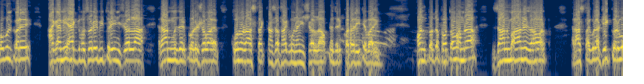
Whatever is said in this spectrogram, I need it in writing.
কবুল করে আগামী এক বছরের ভিতরে ইনশাল্লাহ রামগঞ্জের পৌরসভায় কোনো রাস্তা কাঁচা থাকব না ইনশাল্লাহ আপনাদের কথা দিতে পারি। অন্তত প্রথম আমরা যানবাহনে যাওয়ার রাস্তাগুলো ঠিক করব।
